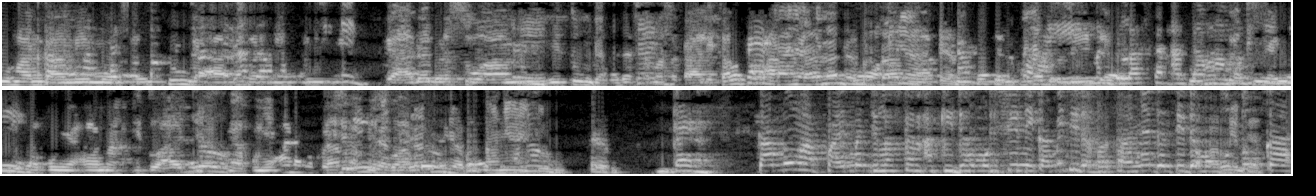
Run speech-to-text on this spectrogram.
Tuhan kami Muslim itu nggak ada bersuami, nggak ada bersuami, itu nggak ada sama sekali. Kalau perkaranya kan ada itu berbeda. menjelaskan nggak di sini. itu, nggak punya anak, itu aja. Nggak punya anak, Kami nggak kami bertanya itu. Ken, kamu ngapain menjelaskan akidahmu di sini? Kami tidak bertanya dan tidak Kami membutuhkan.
